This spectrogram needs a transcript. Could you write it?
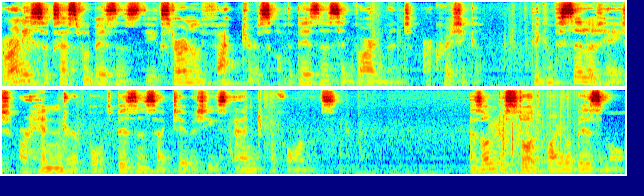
For any successful business, the external factors of the business environment are critical. They can facilitate or hinder both business activities and performance. As understood by RUBIZMO,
